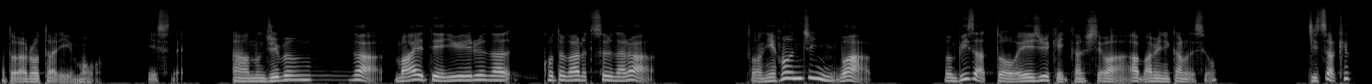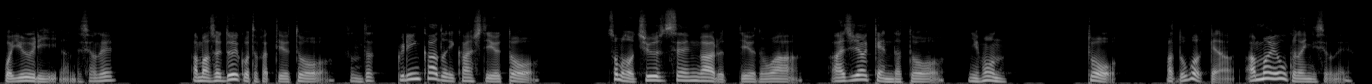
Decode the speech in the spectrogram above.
あとはロタリーもいいですね。あの、自分が、まあ、あえて言えるなことがあるとするなら、その日本人は、ビザと永住権に関しては、あアメリカのですよ。実は結構有利なんですよね。あまあ、それどういうことかっていうと、そのだグリーンカードに関して言うと、そもそも抽選があるっていうのは、アジア圏だと日本と、あ、どこだっけな？あんまり多くないんですよね。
